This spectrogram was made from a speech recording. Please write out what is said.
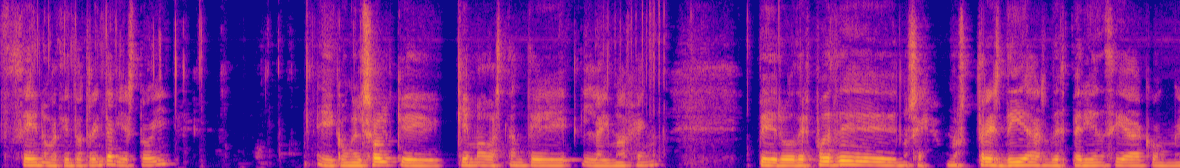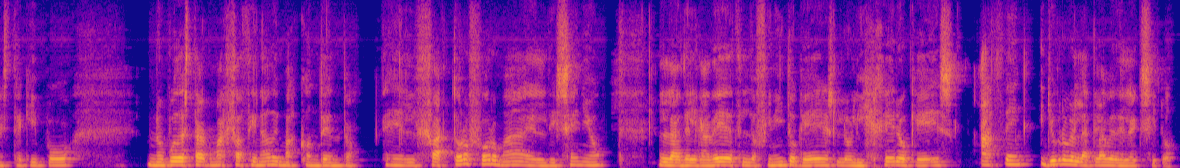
C930. Aquí estoy eh, con el sol que quema bastante la imagen. Pero después de, no sé, unos tres días de experiencia con este equipo, no puedo estar más fascinado y más contento. El factor forma, el diseño, la delgadez, lo finito que es, lo ligero que es, hacen, yo creo que es la clave del éxito.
